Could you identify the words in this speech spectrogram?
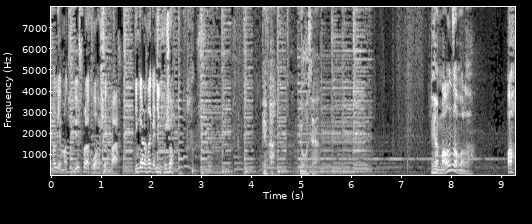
她脸盲就别出来祸害社团，应该让她赶紧退社。别怕，有我在。脸盲怎么了？啊？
